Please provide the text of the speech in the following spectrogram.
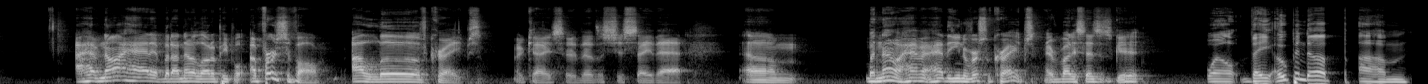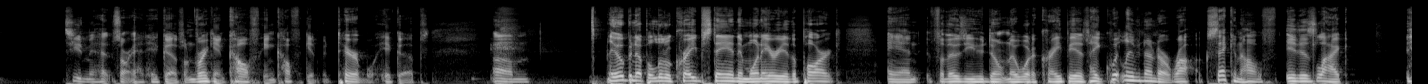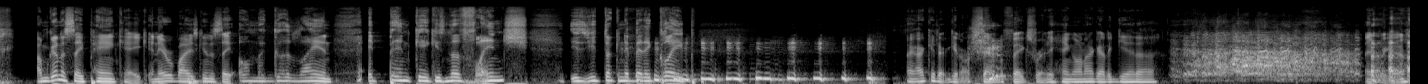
I have not had it, but I know a lot of people. Uh, first of all, I love crepes. Okay, so let's just say that. Um, but no, I haven't had the Universal crepes. Everybody says it's good. Well, they opened up. Um, excuse me. Sorry, I had hiccups. I'm drinking coffee, and coffee gives me terrible hiccups. Um, they opened up a little crepe stand in one area of the park. And for those of you who don't know what a crepe is, hey, quit living under a rock. Second off, it is like I'm gonna say pancake, and everybody's gonna say, "Oh my God, Lion, a pancake is not French. Is you talking about a crepe?" I gotta get our sound effects ready. Hang on, I gotta get uh There we go.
